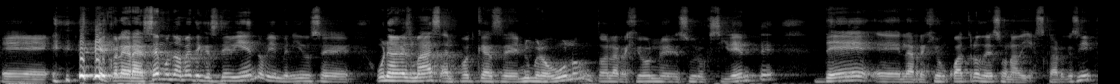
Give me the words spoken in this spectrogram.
Eh, pues le agradecemos nuevamente que esté viendo. Bienvenidos eh, una vez más al podcast eh, número uno en toda la región eh, suroccidente de eh, la región 4 de Zona 10. Claro que sí.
